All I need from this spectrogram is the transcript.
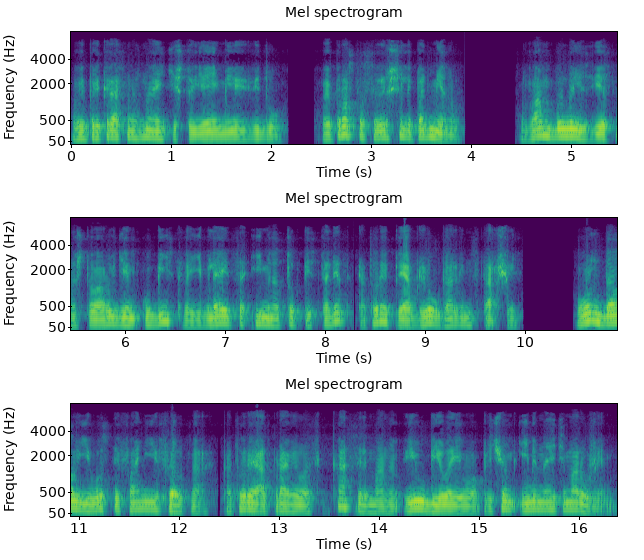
Вы прекрасно знаете, что я имею в виду. Вы просто совершили подмену. Вам было известно, что орудием убийства является именно тот пистолет, который приобрел Гарвин-старший. Он дал его Стефании Фелкнер, которая отправилась к Кассельману и убила его, причем именно этим оружием.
